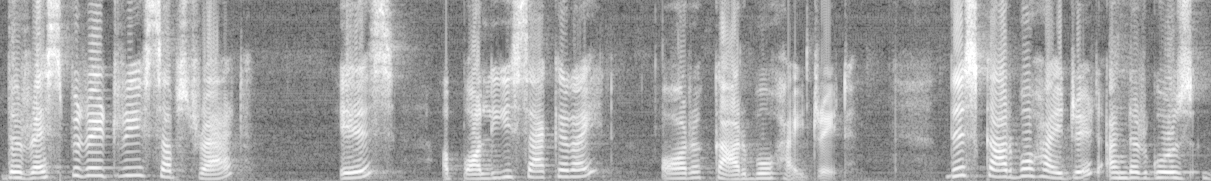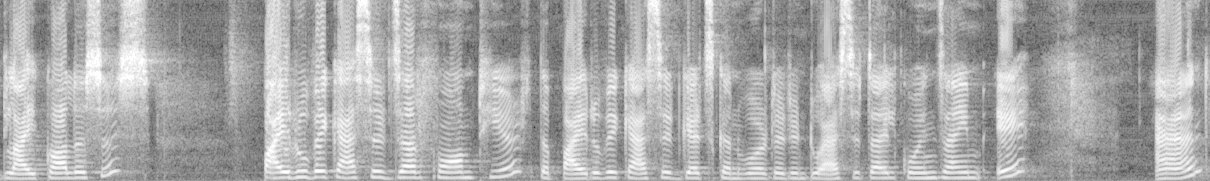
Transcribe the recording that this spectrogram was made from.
the respiratory substrate is a polysaccharide or a carbohydrate. This carbohydrate undergoes glycolysis. Pyruvic acids are formed here. The pyruvic acid gets converted into acetyl coenzyme A and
